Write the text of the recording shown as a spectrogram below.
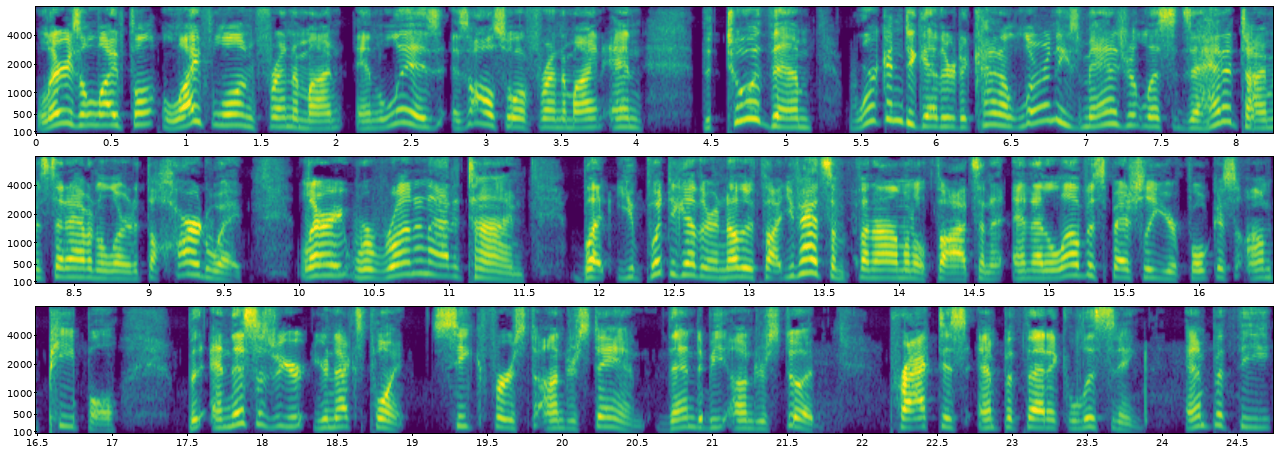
Larry's a lifelong, lifelong friend of mine, and Liz is also a friend of mine. And the two of them working together to kind of learn these management lessons ahead of time instead of having to learn it the hard way. Larry, we're running out of time, but you put together another thought. You've had some phenomenal thoughts, and, and I love especially your focus on people. But and this is your, your next point. Seek first to understand, then to be understood. Practice empathetic listening. Empathy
